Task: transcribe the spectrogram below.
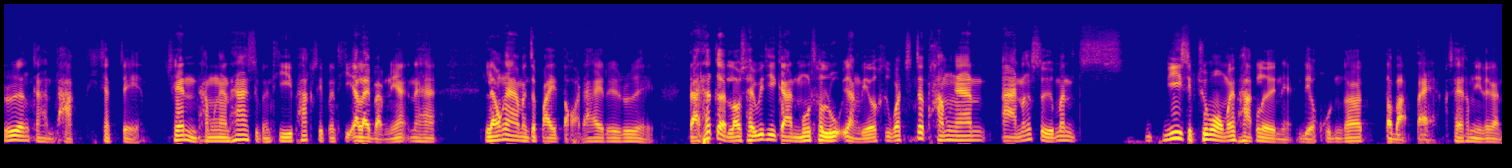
เรื่องการพักที่ชัดเจน เช่นทำงาน 50 นาที พัก 10 นาทีอะไรแบบนี้นะฮะ แล้วงานมันจะไปต่อได้เรื่อยๆ แต่ถ้าเกิดเราใช้วิธีการมุทะลุอย่างเดียวก็คือว่าฉันจะทำงานอ่านหนังสือมัน 20 ชั่วโมงไม่พักเลยเนี่ยเดี๋ยวคุณก็ตะบะแตกใช้คำนี้แล้วกัน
